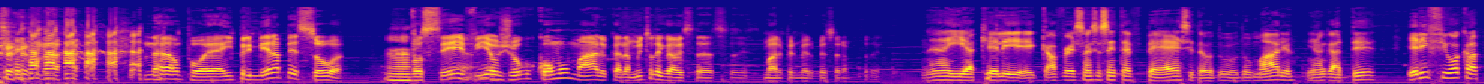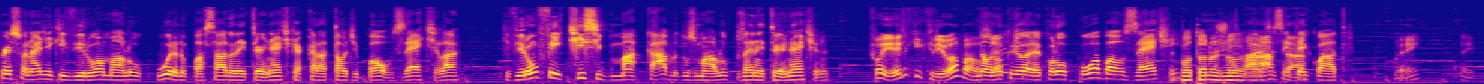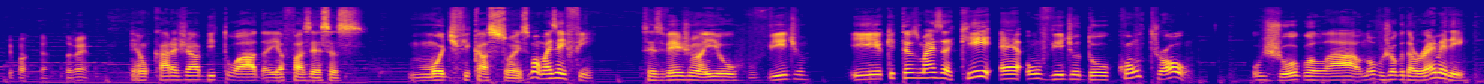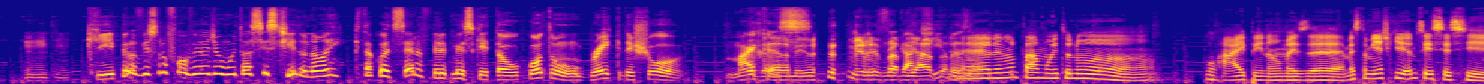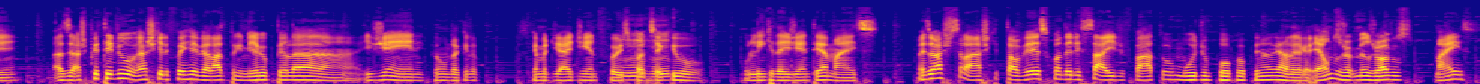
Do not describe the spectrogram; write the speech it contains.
não, não, pô, é em primeira pessoa. Ah, Você é, via é. o jogo como o Mario, cara. Muito legal esse, esse Mario em primeira pessoa, era muito legal. Né, e aquele. A versão em 60 FPS do, do, do Mario em HD. Ele enfiou aquela personagem que virou uma loucura no passado na internet, que é aquela tal de Balzette lá. Que virou um feitiço macabro dos malucos aí na internet, né? Foi ele que criou a Balzette? Não, não criou, ele colocou a Balzette botou no jogo. No Mario ah, 64. Tá. Bem, aí, que bacana, tá vendo? É um cara já habituado aí a fazer essas modificações. Bom, mas enfim, vocês vejam aí o, o vídeo. E o que temos mais aqui é um vídeo do Control, o jogo lá, o novo jogo da Remedy. Uhum. Que pelo visto não foi um vídeo muito assistido, não, hein? O que tá acontecendo, Felipe Mesquita? O Quantum Break deixou marcas meio, meio negativas. Né? É, ele não tá muito no, no hype, não, mas é. Mas também acho que. Eu não sei se esse. Acho que teve. Acho que ele foi revelado primeiro pela IGN, foi um daquele esquema de IGN First. Uhum. Pode ser uhum. que o, o link da IGN tenha mais. Mas eu acho, sei lá, acho que talvez quando ele sair de fato mude um pouco a opinião da galera. É um dos meus jogos mais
